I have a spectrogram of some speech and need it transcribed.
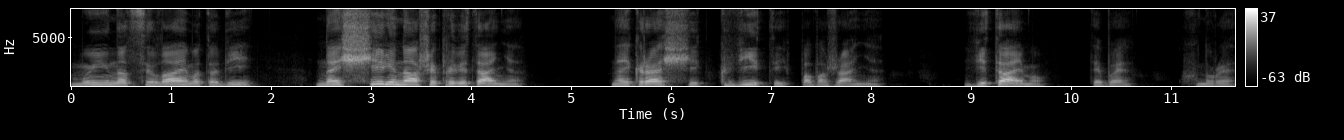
Ми надсилаємо тобі найщирі наші привітання, найкращі квіти побажання. Вітаємо тебе, хнуре.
